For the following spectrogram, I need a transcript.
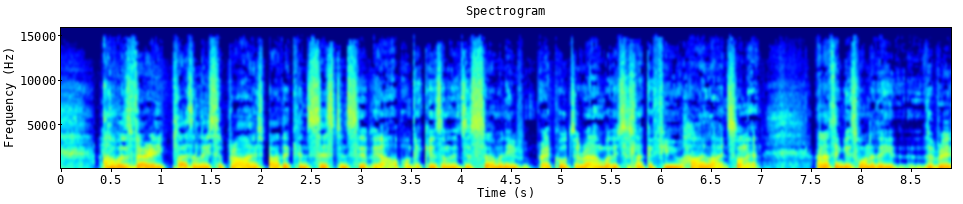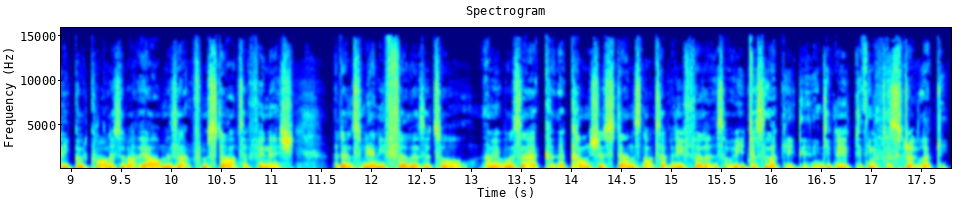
I was very pleasantly surprised by the consistency of the album because I mean, there's just so many records around where there's just like a few highlights on it. And I think it's one of the, the really good qualities about the album is that from start to finish, there don't seem to be any fillers at all. I mean, was that a, a conscious stance not to have any fillers, or were you just lucky? Do you think? Do you, do you think just struck lucky?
